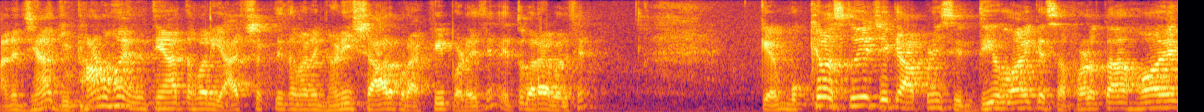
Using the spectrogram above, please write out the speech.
અને જ્યાં જૂઠાણું હોય ને, ત્યાં તમારી યાદશક્તિ તમારે ઘણી શાર્પ રાખવી પડે છે. એ તો બરાબર છે. કે મુખ્ય વસ્તુ એ છે કે આપણી સિદ્ધિ હોય કે સફળતા હોય,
